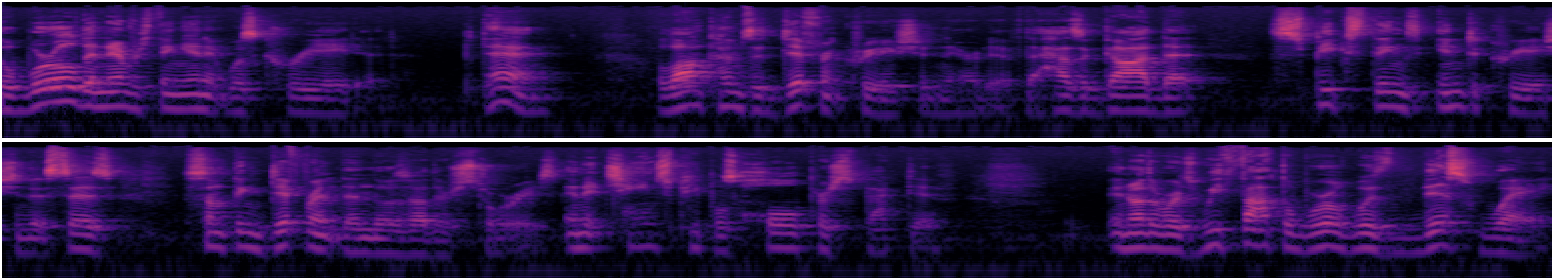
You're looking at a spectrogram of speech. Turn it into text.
the world and everything in it was created. But then along comes a different creation narrative that has a God that speaks things into creation, that says something different than those other stories. And it changed people's whole perspective. In other words, we thought the world was this way.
